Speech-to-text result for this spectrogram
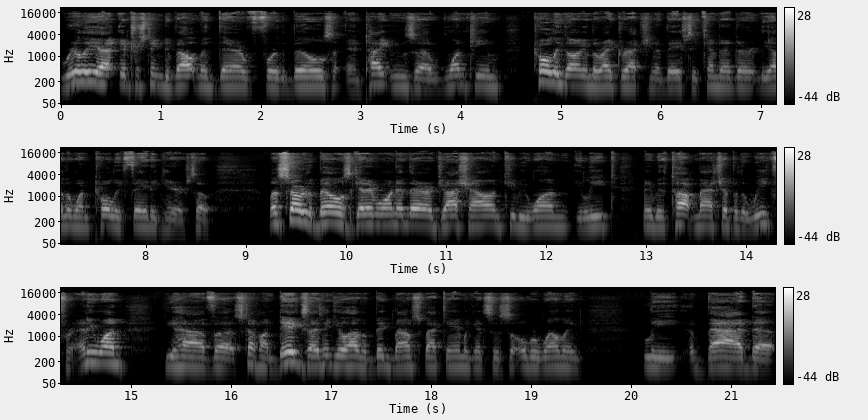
really uh, interesting development there for the Bills and Titans. Uh, one team totally going in the right direction of the AFC contender, the other one totally fading here. So, Let's start with the Bills. Get everyone in there. Josh Allen, QB1, elite, maybe the top matchup of the week for anyone. You have uh, Stefon Diggs. I think he'll have a big bounce back game against this overwhelmingly bad uh,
